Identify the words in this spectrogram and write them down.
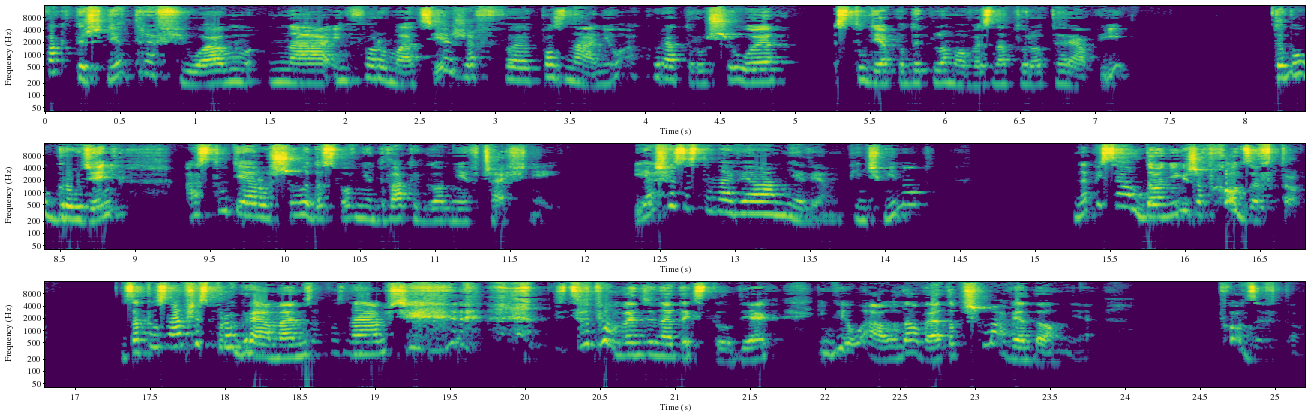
faktycznie trafiłam na informację, że w Poznaniu akurat ruszyły studia podyplomowe z naturoterapii. To był grudzień, a studia ruszyły dosłownie dwa tygodnie wcześniej. Ja się zastanawiałam, nie wiem, pięć minut? Napisałam do nich, że wchodzę w to zapoznałam się z programem, zapoznałam się, co tam będzie na tych studiach i mówię, wow, dobra, to przemawia do mnie. Wchodzę w to.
